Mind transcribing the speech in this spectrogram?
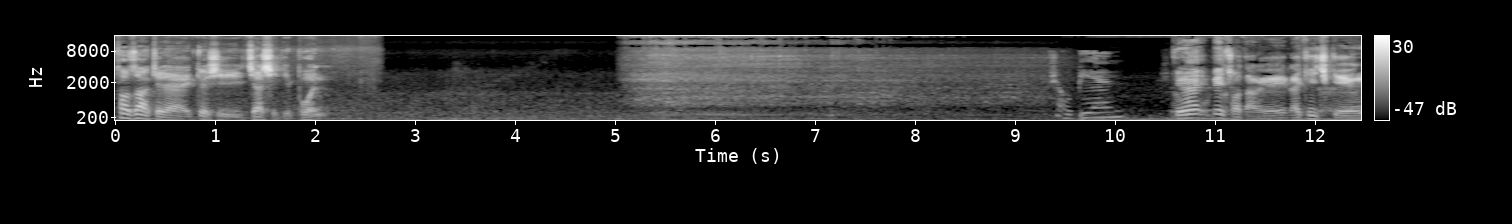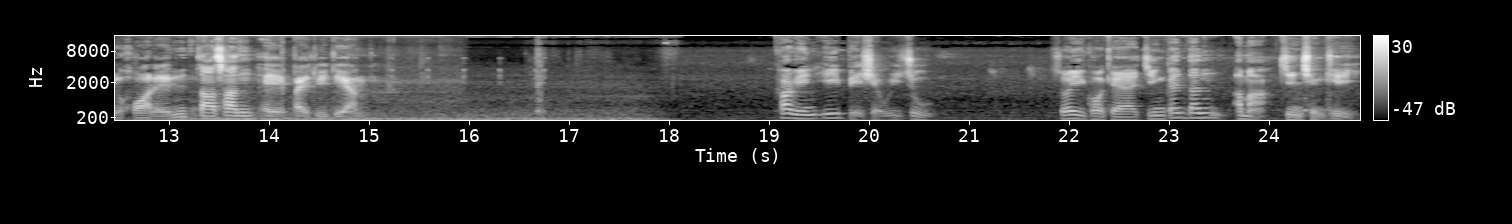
透早起来就是这是日本。手边。今日要带大家来去一间华人早餐的排队店。卡面以白色为主，所以看起来真简单，啊嘛真清气。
